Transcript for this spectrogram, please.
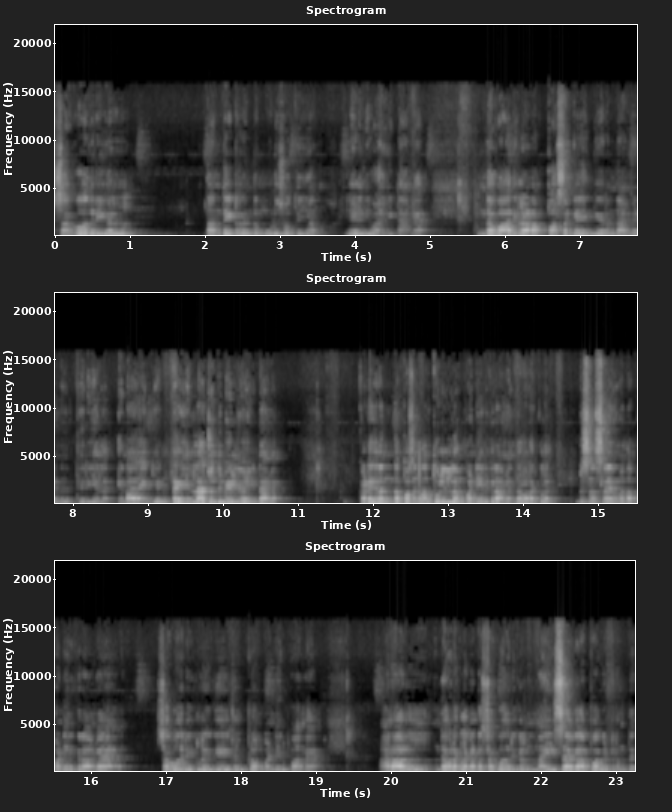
சகோதரிகள் தந்தைகிட்டருந்து முழு சொத்தையும் எழுதி வாங்கிட்டாங்க. இந்த வாதிகளான பசங்க எங்கே இருந்தாங்கன்னு தெரியலை. ஏன்னா என்கிட்ட எல்லா சொத்துமே எழுதி வாங்கிட்டாங்க. கடைசியில் இந்த பசங்க தான் தொழிலெலாம் பண்ணியிருக்கிறாங்க. இந்த வழக்கில் பிஸ்னஸ்லாம் இவங்க தான் பண்ணியிருக்கிறாங்க. சகோதரிகளுக்கு ஹெல்ப்லாம் பண்ணியிருப்பாங்க. ஆனால் இந்த வழக்கில் கண்ட சகோதரிகள் நைஸாக அப்பாகிட்ட இருந்து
